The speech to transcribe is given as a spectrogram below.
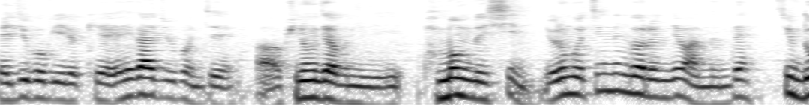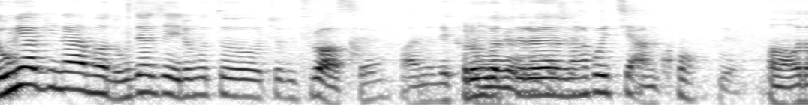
돼지고기 이렇게 해가지고 이제 어, 귀농자분들이 밥 먹는 씬 이런 거 찍는 거를 이제 왔는데 지금 농약이나 뭐 농자재 이런 것도 좀 들어왔어요. 왔는데 그런 것들은 농자재. 하고 있지 않고 네. 어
